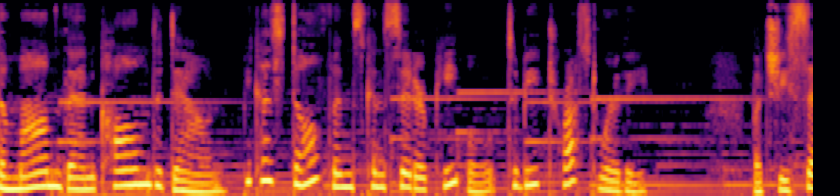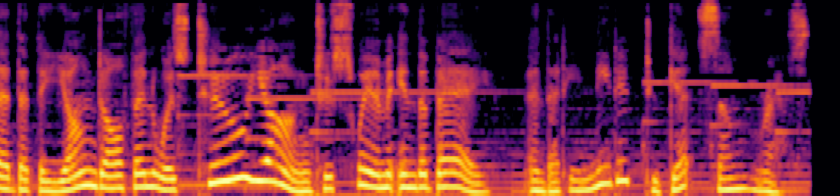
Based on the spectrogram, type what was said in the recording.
The mom then calmed down because dolphins consider people to be trustworthy. But she said that the young dolphin was too young to swim in the bay and that he needed to get some rest.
